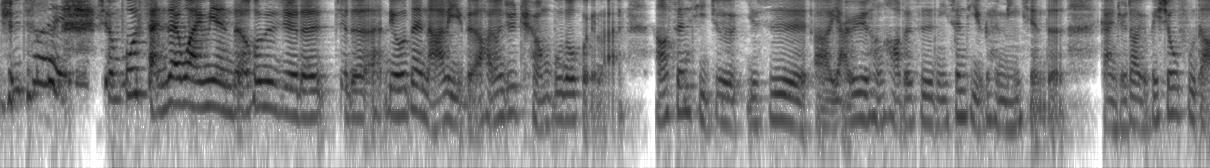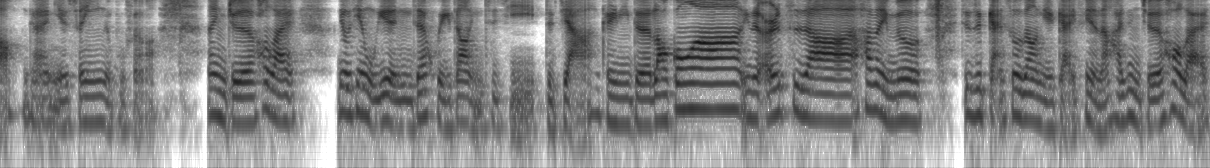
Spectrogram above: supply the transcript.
觉，就是全部散在外面的，或者觉得觉得留在哪里的，好像就全部都回来。然后身体就也是呃，雅玉很好的是，你身体有个很明显的感觉到有被修复到，你看你的声音的部分嘛。那你觉得后来？六天五夜，你再回到你自己的家，给你的老公啊、你的儿子啊，他们有没有就是感受到你的改变？然后还是你觉得后来，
